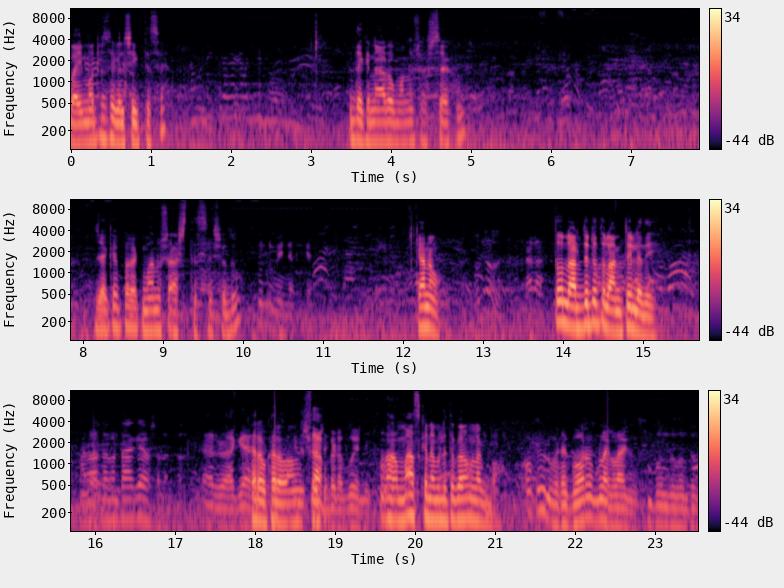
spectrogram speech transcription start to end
ভাই মোটরসাইকেল শিখতেছে। দেখেন আরও মানুষ আসছে এখন। যে একের পর এক মানুষ আসতেছে শুধু। কেন? তোল আর দুটো তোল আমি তুইলে দিই। খারাপ খারাপ আমি মাঝখানে বলে তো গরম লাগবো। তোর বেটা গরম লাগ লাগু। বন্ধু বান্ধব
